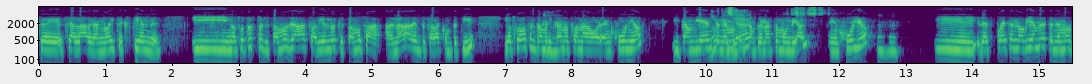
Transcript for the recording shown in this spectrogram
se, se alargan, ¿no? Y se extienden y nosotros pues estamos ya sabiendo que estamos a, a nada de empezar a competir. Los Juegos Centroamericanos son ahora en junio y también pues tenemos el Campeonato Mundial en julio. Y después en noviembre tenemos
